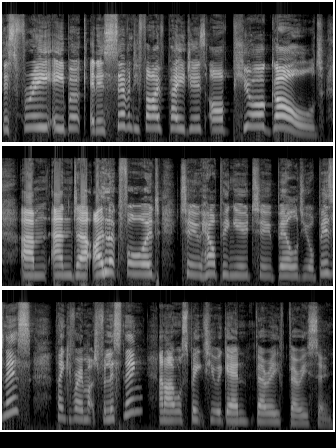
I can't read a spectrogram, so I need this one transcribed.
this free ebook. It is 75 pages of pure gold. Um, and uh, I look forward to helping you to build your business. Thank you very much for listening, and I will speak to you again very, very soon.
